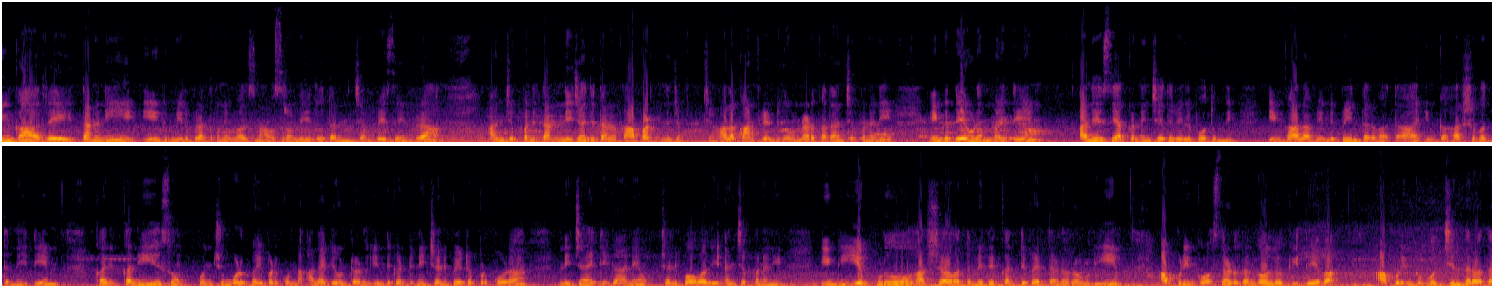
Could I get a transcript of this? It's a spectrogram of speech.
ఇంకా రే తనని ఇంక మీరు బ్రతకనివ్వాల్సిన అవసరం లేదు తనని చంపేసేయండిరా అని చెప్పని తన నిజాయితీ తనను కాపాడుతుందని చెప్పి చాలా కాన్ఫిడెంట్గా ఉన్నాడు కదా అని చెప్పనని ఇంకా దేవుడమ్మ అయితే అనేసి అక్కడి నుంచి అయితే వెళ్ళిపోతుంది. ఇంకా అలా వెళ్ళిపోయిన తర్వాత ఇంకా హర్షవర్ధన్ అయితే కనీసం కొంచెం కూడా భయపడకుండా అలాగే ఉంటాడు. ఎందుకంటే నేను చనిపోయేటప్పుడు కూడా నిజాయితీగానే చనిపోవాలి అని చెప్పనని. ఇంక ఎప్పుడు హర్షవర్ధన్ మీద కత్తి పెడతాడు రౌడీ అప్పుడు ఇంక వస్తాడు రంగంలోకి దేవ. అప్పుడు ఇంక వచ్చిన తర్వాత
